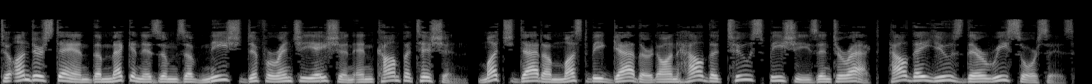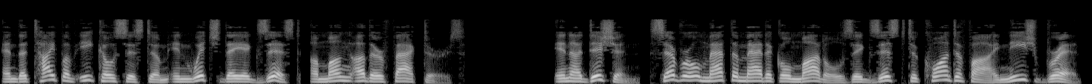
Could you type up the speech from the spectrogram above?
To understand the mechanisms of niche differentiation and competition, much data must be gathered on how the two species interact, how they use their resources, and the type of ecosystem in which they exist, among other factors. In addition, several mathematical models exist to quantify niche breadth,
